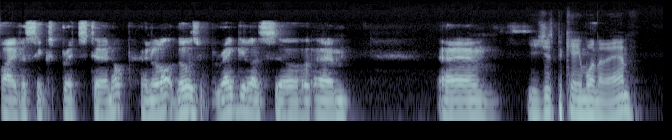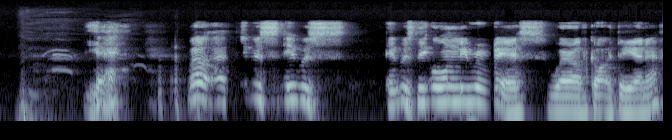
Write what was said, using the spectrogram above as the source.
five or six Brits turn up, and a lot of those were regulars. So um, um, you just became one of them. Yeah. Well, uh, it was it was it was the only race where I've got a DNF.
